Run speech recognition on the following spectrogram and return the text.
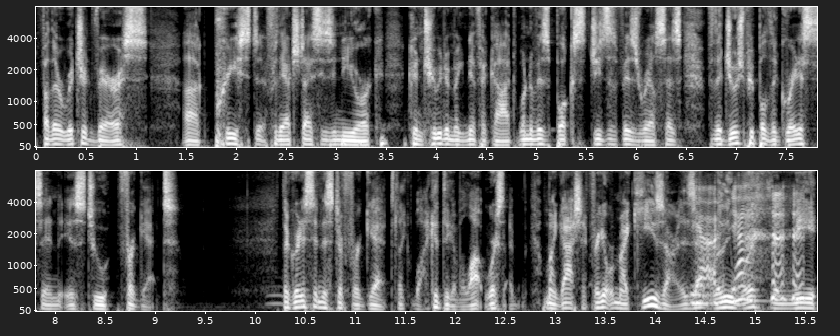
Father Richard Veras, uh, priest for the Archdiocese of New York, contributed Magnificat. One of his books, Jesus of Israel, says, For the Jewish people, the greatest sin is to forget. The greatest sin is to forget. Like, well, I could think of a lot worse. I, oh my gosh, I forget where my keys are. Is that really yeah. worth than me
